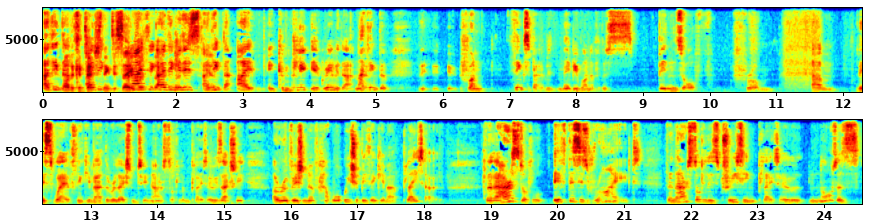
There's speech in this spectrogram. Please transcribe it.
I think that's a contentious think, thing to say. But, but I think but, I think it is. Yeah. I think that I completely agree yeah. with that, and I think that if one thinks about it, maybe one of the spins off from um, this way of thinking about mm. the relation between Aristotle and Plato is actually a revision of how, what we should be thinking about Plato. That Aristotle, if this is right, then Aristotle is treating Plato not as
